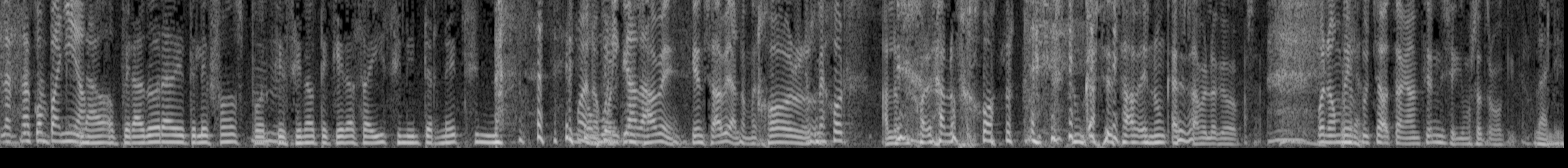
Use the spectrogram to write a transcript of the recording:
La, la compañía. la operadora de teléfonos porque si no te quedas ahí sin internet, sin nada. Bueno, pues quién sabe, quién sabe, a lo mejor... Es mejor. A lo mejor, a lo mejor. nunca se sabe, nunca se sabe lo que va a pasar. Bueno, hemos Bueno. escuchado otra canción y seguimos otro poquito. Vale.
